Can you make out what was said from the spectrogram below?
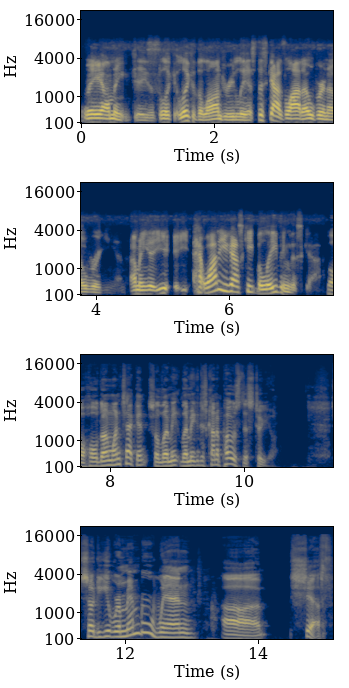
Well, I mean, Jesus, look look at the laundry list. This guy's lied over and over again. I mean, you, you, why do you guys keep believing this guy? Well, hold on one second. So let me let me just kind of pose this to you. So do you remember when uh Schiff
